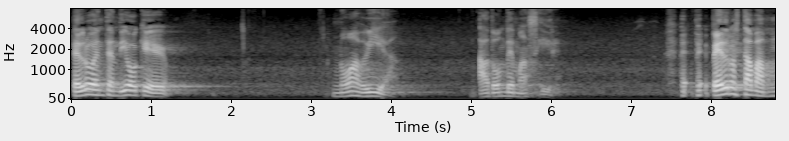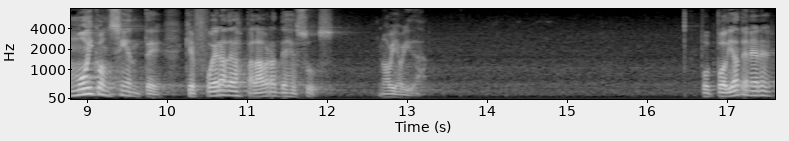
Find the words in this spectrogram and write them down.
Pedro entendió que no había a dónde más ir. Pedro estaba muy consciente que fuera de las palabras de Jesús no había vida. Podía tener,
